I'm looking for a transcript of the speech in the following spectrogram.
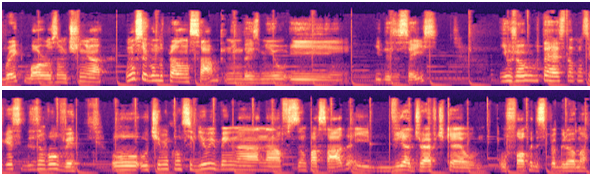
Break Boros não tinha um segundo para lançar em 2016 e o jogo terrestre não conseguia se desenvolver. O, o time conseguiu ir bem na, na off-season passada e via draft, que é o, o foco desse programa,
